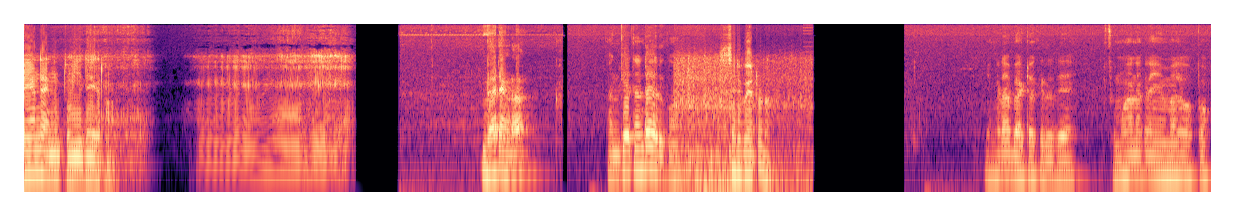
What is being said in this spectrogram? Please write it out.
ஏன்டா இன்னும் தூங்கிட்டே இருக்கிறான்? பேட்டாங்கடா அங்கே தான்டா இருக்கும். சரி போயிட்டோடா எங்கடா பேட் வைக்கிறது? சும்மா நினைக்கிறேன் என் மேலே வைப்போம்.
